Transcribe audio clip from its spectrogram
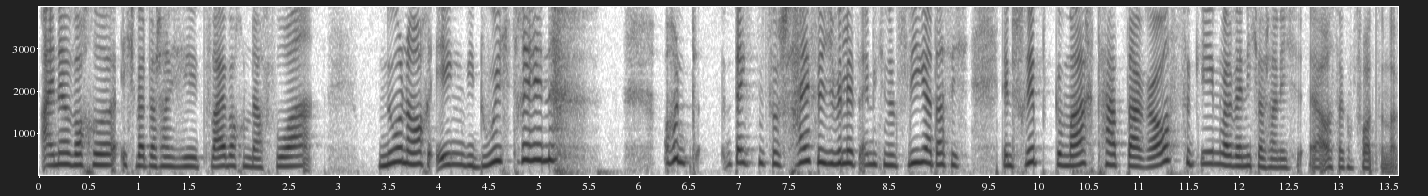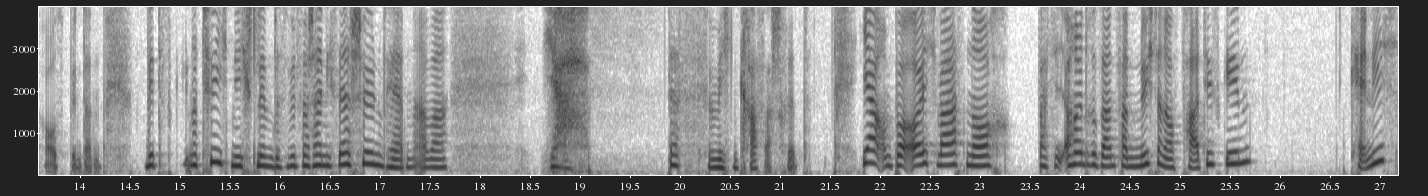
Eine Woche, ich werde wahrscheinlich die zwei Wochen davor nur noch irgendwie durchdrehen und denken so, scheiße, ich will jetzt endlich in den Flieger, dass ich den Schritt gemacht habe, da rauszugehen, weil wenn ich wahrscheinlich äh, aus der Komfortzone raus bin, dann wird es natürlich nicht schlimm. Das wird wahrscheinlich sehr schön werden, aber ja, das ist für mich ein krasser Schritt. Ja, und bei euch war es noch, was ich auch interessant fand, nüchtern auf Partys gehen. Kenne ich.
